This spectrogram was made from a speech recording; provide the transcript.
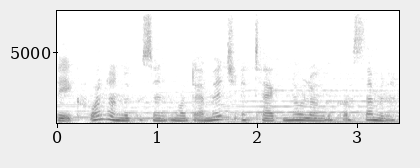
Take 100% more damage, attack no longer costs stamina.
